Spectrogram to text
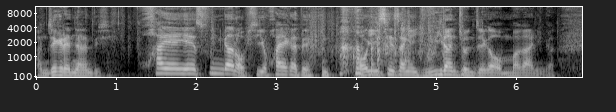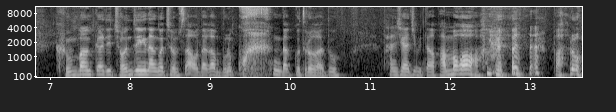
언제 그랬냐는 듯이 화해의 순간 없이 화해가 된 거의 세상의 유일한 존재가 엄마가 아닌가. 금방까지 전쟁이 난 것처럼 싸우다가 문을 쾅 닫고 들어가도 한 시간쯤 있다가 밥 먹어 바로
